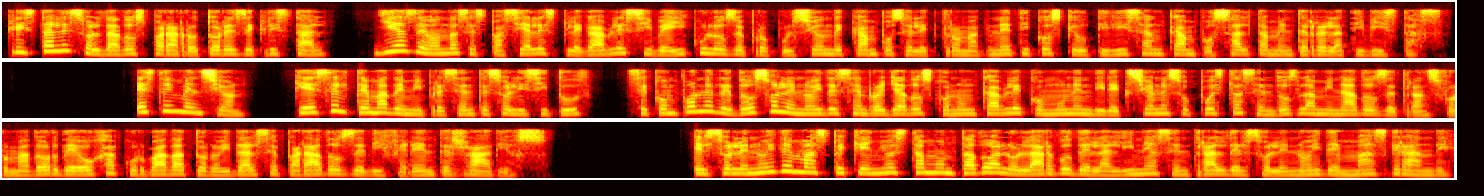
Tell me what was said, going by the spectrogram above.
Cristales soldados para rotores de cristal, guías de ondas espaciales plegables y vehículos de propulsión de campos electromagnéticos que utilizan campos altamente relativistas. Esta invención, que es el tema de mi presente solicitud, se compone de dos solenoides enrollados con un cable común en direcciones opuestas en dos laminados de transformador de hoja curvada toroidal separados de diferentes radios. El solenoide más pequeño está montado a lo largo de la línea central del solenoide más grande.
